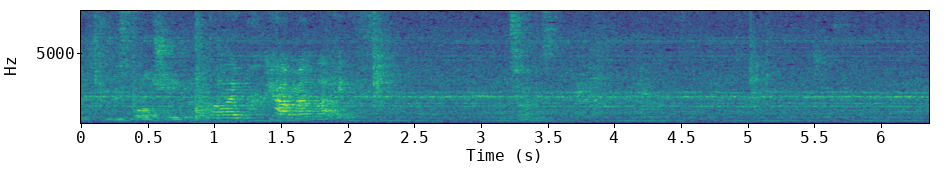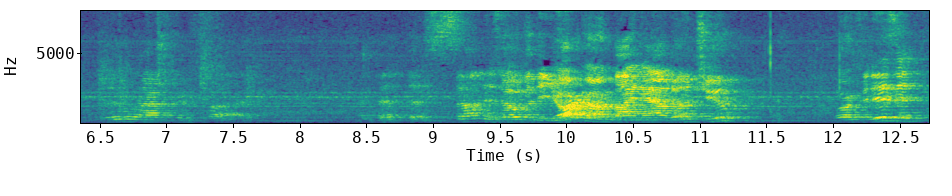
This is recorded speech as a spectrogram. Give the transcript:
with three small children. While I work out my life. What time is it? Little after five. I bet the sun is over the yardarm by now, don't you? Or if it isn't, it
